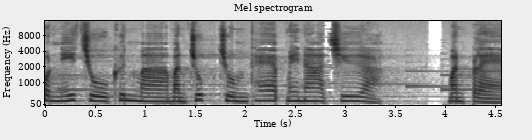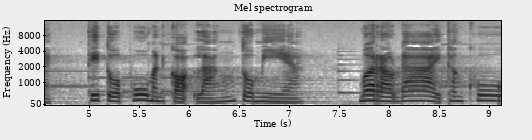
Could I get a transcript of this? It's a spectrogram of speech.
คนนี้ชูขึ้นมามันชุกชุมแทบไม่น่าเชื่อ มันแปลกที่ตัวผู้มันเกาะหลังตัวเมีย เมื่อเราได้ทั้งคู่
